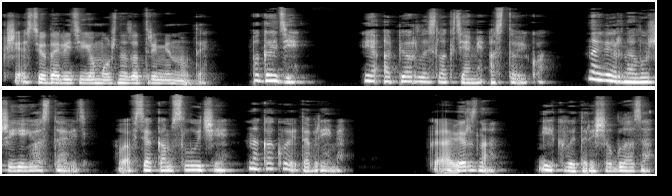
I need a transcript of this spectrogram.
К счастью, удалить ее можно за три минуты. «Погоди». Я оперлась локтями о стойку. Наверное, лучше ее оставить. Во всяком случае, на какое-то время. «Каверзно», – Гик вытаращил глаза.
